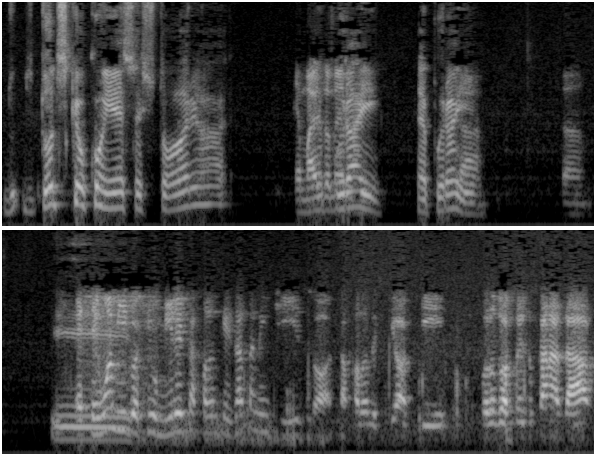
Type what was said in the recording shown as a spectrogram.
de todos que eu conheço a história, é, mais é ou por menos... aí. É por aí. Tá. Tá. E... É, tem um amigo aqui, o Miller, está falando que é exatamente isso. Está falando aqui ó, que foram doações do Canadá,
